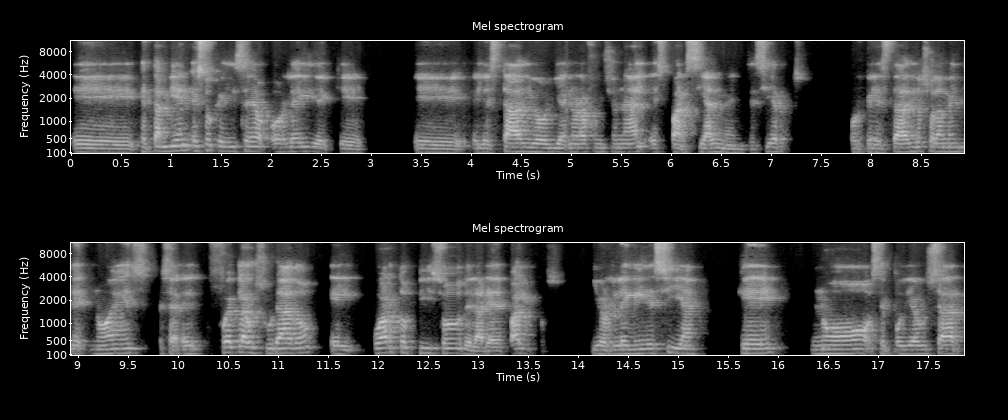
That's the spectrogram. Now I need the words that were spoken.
que también esto que dice Orley de que el estadio ya no era funcional es parcialmente cierto porque el estadio solamente no es, o sea, fue clausurado el cuarto piso del área de palcos y Orlegui decía que no se podía usar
